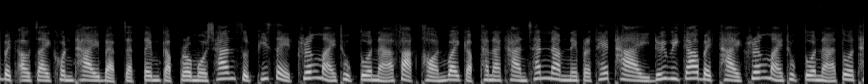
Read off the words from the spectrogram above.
เบ็ดเอาใจคนไทยแบบจัดเต็มกับโปรโมชั่นสุดพิเศษเครื่องหมายถูกตัวหนาฝากถอนไวกับธนาคารชั้นนำในประเทศไทยด้วย V9 เบ็ดไทยเครื่องหมายถูกตัวหนาตัวแท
